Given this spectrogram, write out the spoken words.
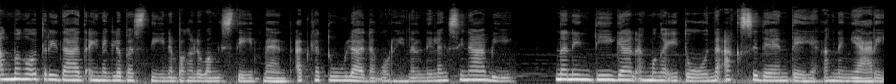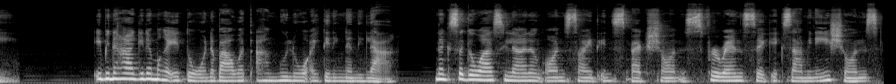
ang mga otoridad ay naglabas din ng pangalawang statement at katulad ng original nilang sinabi, nanindigan ang mga ito na aksidente ang nangyari. Ibinahagi ng mga ito na bawat angulo ay tiningnan nila Nagsagawa sila ng on-site inspections, forensic examinations,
